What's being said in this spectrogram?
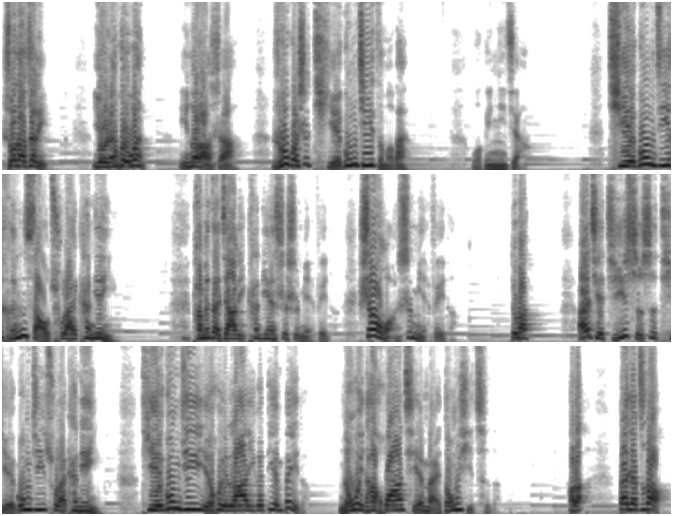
说到这里，有人会问一诺老师啊，如果是铁公鸡怎么办？我跟你讲，铁公鸡很少出来看电影，他们在家里看电视是免费的，上网是免费的，对吧？而且即使是铁公鸡出来看电影，铁公鸡也会拉一个垫背的，能为他花钱买东西吃的。好了，大家知道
